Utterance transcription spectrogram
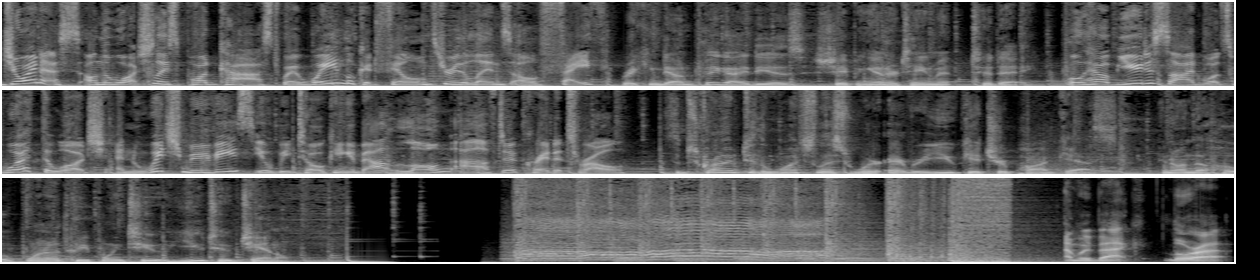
Join us on the Watchlist podcast where we look at film through the lens of faith. breaking down big ideas shaping entertainment today. We'll help you decide what's worth the watch and which movies you'll be talking about long after credits roll. Subscribe to the Watchlist wherever you get your podcasts and on the Hope 103.2 YouTube channel. And we're back. Laura,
